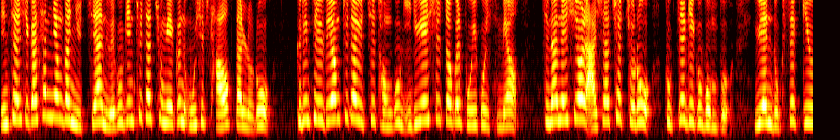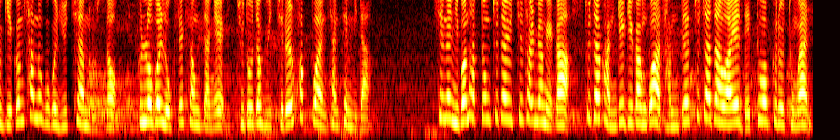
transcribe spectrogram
인천시가 3년간 유치한 외국인 투자 총액은 54억 달러로 그린필드형 투자 유치 전국 1위의 실적을 보이고 있으며 지난해 10월 아시아 최초로 국제기구 본부, 유엔 녹색기후기금 사무국을 유치함으로써 글로벌 녹색 성장에 주도적 위치를 확보한 상태입니다. 시는 이번 합동 투자 유치 설명회가 투자 관계 기관과 잠재 투자자와의 네트워크를 통한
